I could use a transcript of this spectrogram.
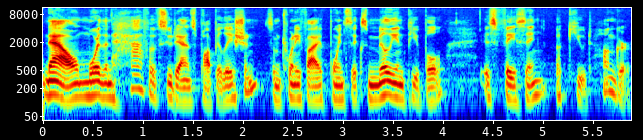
Now, more than half of Sudan's population, some 25.6 million people, is facing acute hunger.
